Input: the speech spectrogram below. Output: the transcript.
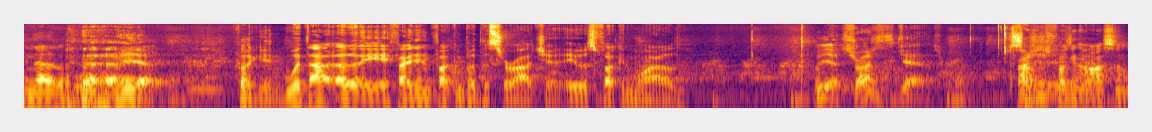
inevitable. yeah. Fucking. Without, uh, if I didn't fucking put the sriracha, it was fucking wild. Well, yeah, Sriracha's gas, bro. Sriracha's fucking awesome.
